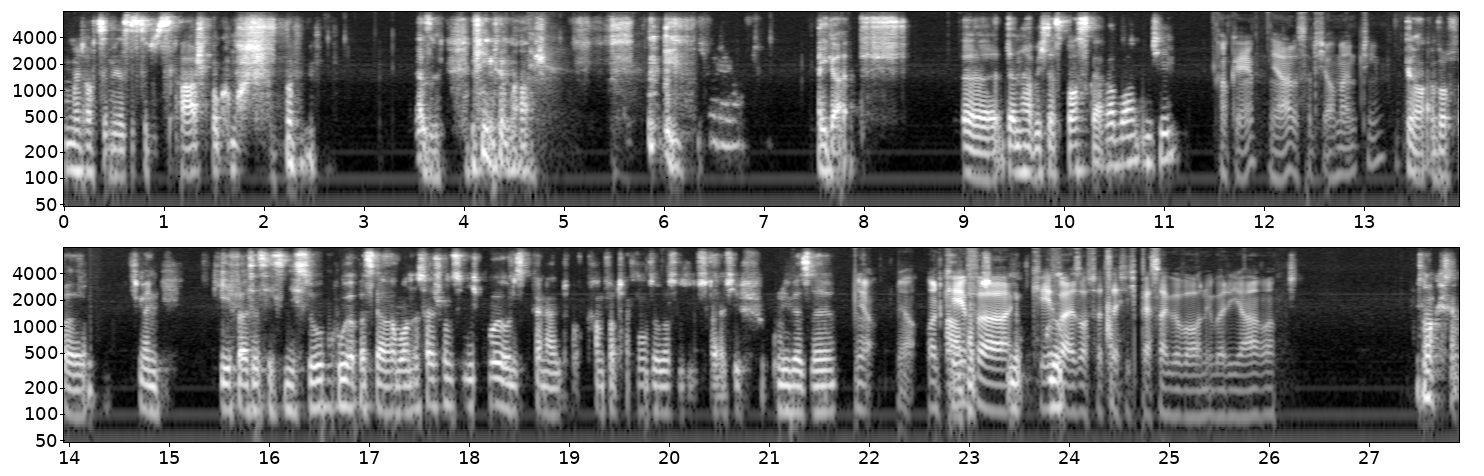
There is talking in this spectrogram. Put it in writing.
Und meinte auch zu mir, das ist so das Arsch-Pokémon. Also, wegen dem Arsch. Egal. Äh, dann habe ich das Boss-Garaborn im Team. Okay, ja, das hatte ich auch mal im Team. Genau, einfach weil, ich meine, Käfer ist jetzt nicht so cool, aber Scarabon ist halt schon ziemlich cool und es kann halt auch Kampfattacken und sowas, das ist relativ universell. Ja, ja. Und Ah, hat Käfer, Käfer ist auch tatsächlich besser geworden über die Jahre. Okay.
